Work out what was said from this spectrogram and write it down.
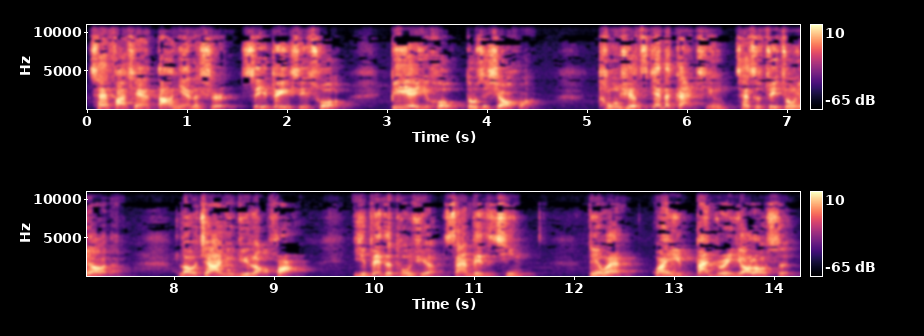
才发现当年的事谁对谁错，毕业以后都是笑话。同学之间的感情才是最重要的。老家有句老话：“一辈子同学，三辈子亲。”另外，关于班主任姚老师，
